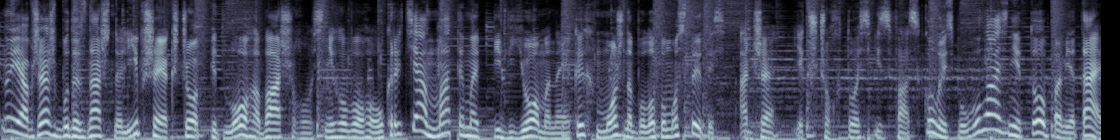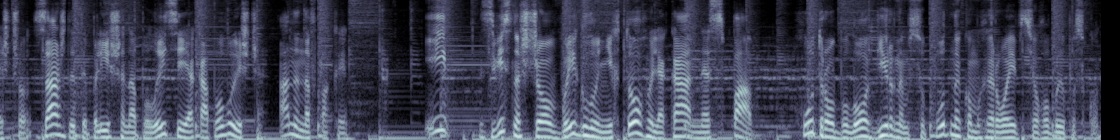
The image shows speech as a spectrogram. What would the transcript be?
Ну і а вже ж буде значно ліпше, якщо підлога вашого снігового укриття матиме підйоми, на яких можна було помоститись. Адже якщо хтось із вас колись був у лазні, то пам'ятає, що завжди тепліше на полиці, яка повище, а не навпаки. І звісно, що в іглу ніхто голяка не спав. Хутро було вірним супутником героїв цього випуску.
